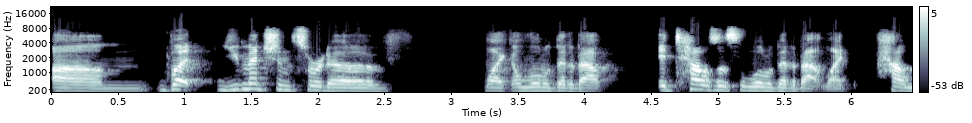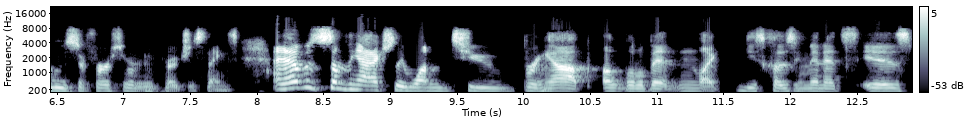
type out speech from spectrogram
Um, but you mentioned sort of like a little bit about it tells us a little bit about like how Lucifer sort of approaches things. And that was something I actually wanted to bring up a little bit in like these closing minutes is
